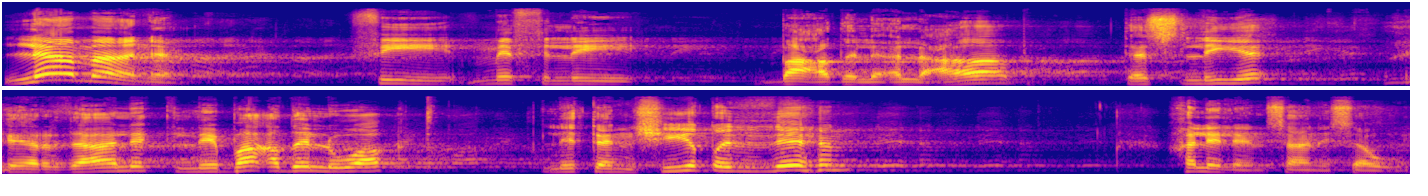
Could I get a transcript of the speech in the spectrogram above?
لا مانع في مثل بعض الألعاب تسلية غير ذلك لبعض الوقت لتنشيط الذهن. خلي الإنسان يسوي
